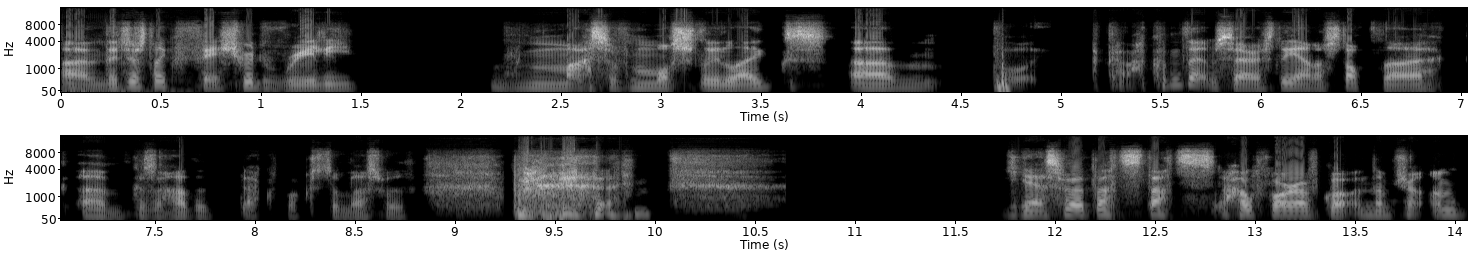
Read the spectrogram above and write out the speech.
Um, they're just like fish with really massive, muscly legs. Um, but I couldn't take them seriously, and I stopped there because I had an Xbox to mess with. yeah, so that's that's how far I've got, and I'm trying I'm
